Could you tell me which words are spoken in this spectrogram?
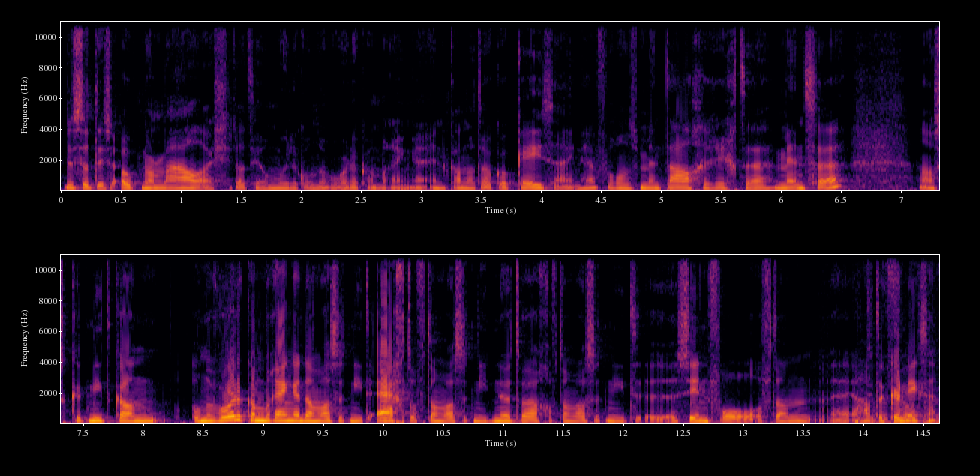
Dus dat is ook normaal als je dat heel moeilijk onder woorden kan brengen. En kan dat ook oké zijn hè, voor ons mentaal gerichte mensen. Als ik het niet kan onder woorden kan brengen, dan was het niet echt, of dan was het niet nuttig, of dan was het niet uh, zinvol, of dan uh, had ik er niks aan.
